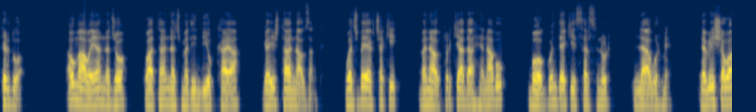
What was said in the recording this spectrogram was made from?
کردووە. ئەو ماوەیە نەجۆ واتە نەجمەدین بیوککایا گەیشتە ناوزەنگ، وەجبەیەک چەکی بەناو تورکیادا هێنابوو بۆ گوندێکی سەر سنوور لە ورمێ، لەوێیشەوە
